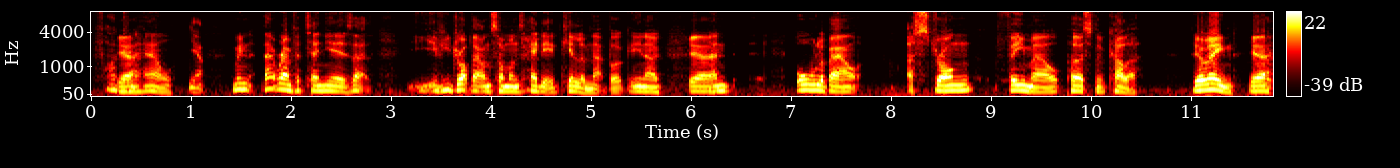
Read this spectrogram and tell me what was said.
Fucking Yeah. hell. Yeah. I mean, that ran for ten years. That if you drop that on someone's head, it'd kill them. That book, you know. Yeah. And all about a strong female person of color. Do you know what I mean? Yeah.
